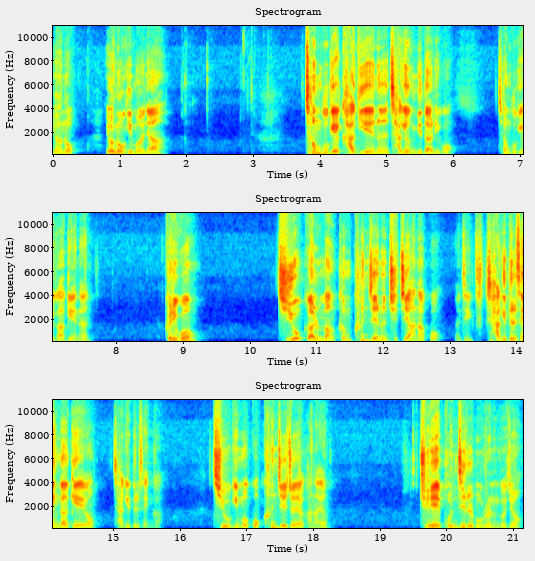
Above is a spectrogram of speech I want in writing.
연옥. 연옥이 뭐냐? 천국에 가기에는 자격 미달이고 천국에 가기에는 그리고 지옥 갈 만큼 큰 죄는 짓지 않았고 이제 자기들 생각이에요. 자기들 생각. 지옥이 뭐 꼭 큰 죄 져야 가나요? 죄의 본질을 모르는 거죠.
